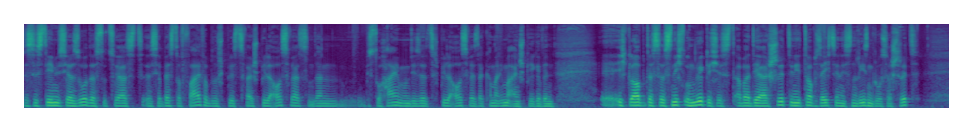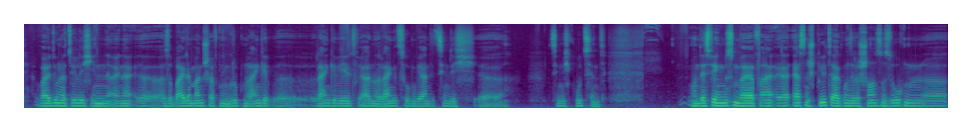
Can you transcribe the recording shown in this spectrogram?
das System ist ja so, dass du zuerst, es ist ja Best of Five, aber du spielst zwei Spiele auswärts und dann bist du heim und diese Spiele auswärts, da kann man immer ein Spiel gewinnen. Äh, ich glaube, dass das nicht unmöglich ist, aber der Schritt in die Top 16 ist ein riesengroßer Schritt, weil du natürlich in einer, äh, also beide Mannschaften in Gruppen reinge, äh, reingewählt werden oder reingezogen werden, die ziemlich, ziemlich gut sind. Und deswegen müssen wir ja vom ersten Spieltag unsere Chancen suchen, äh,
